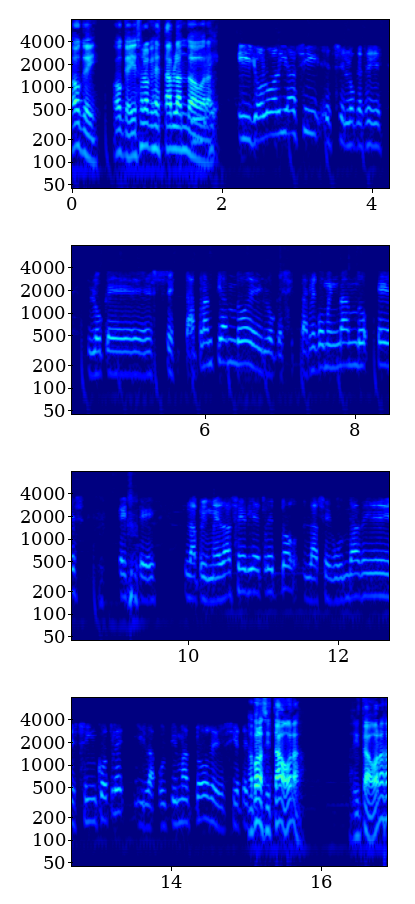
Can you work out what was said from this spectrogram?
Ok, ok, eso es lo que se está hablando ahora. Y yo lo haría así. este, Lo que se lo que se está planteando, es, lo que se está recomendando es este la primera serie de 3-2, la segunda de 5-3 y las últimas dos de 7 No, pero así está ahora. Así está ahora.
